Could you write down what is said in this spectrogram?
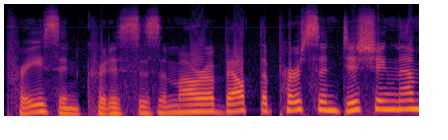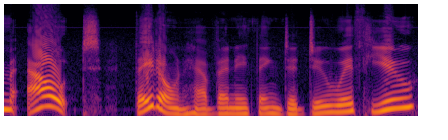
Praise and criticism are about the person dishing them out. They don't have anything to do with you.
